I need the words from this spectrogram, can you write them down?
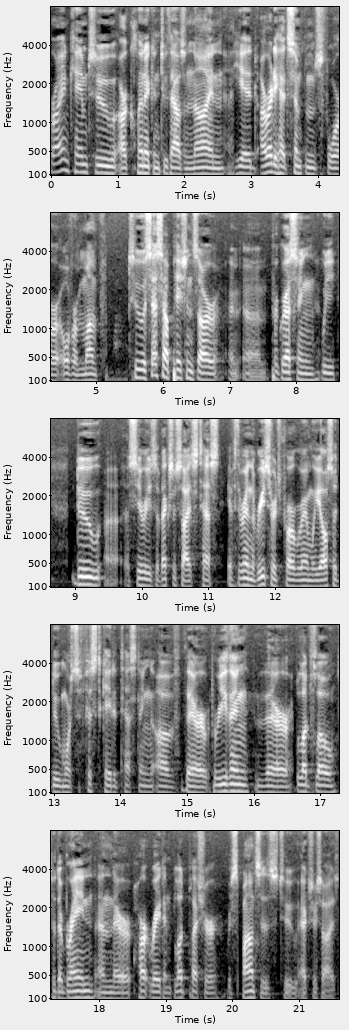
Brian came to our clinic in 2009. He had already had symptoms for over a month. To assess how patients are uh, progressing, we do uh, a series of exercise tests. If they're in the research program, we also do more sophisticated testing of their breathing, their blood flow to their brain, and their heart rate and blood pressure responses to exercise.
